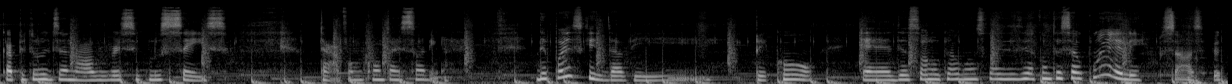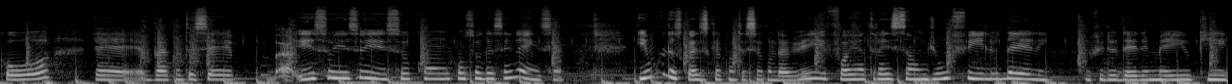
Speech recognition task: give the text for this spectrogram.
capítulo 19, versículo 6. Tá, vamos contar a historinha. Depois que Davi pecou, é, Deus falou que algumas coisas aconteceu com ele. Ah, você pecou, é, vai acontecer isso, isso isso com, com sua descendência. E uma das coisas que aconteceu com Davi foi a traição de um filho dele. O filho dele meio que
